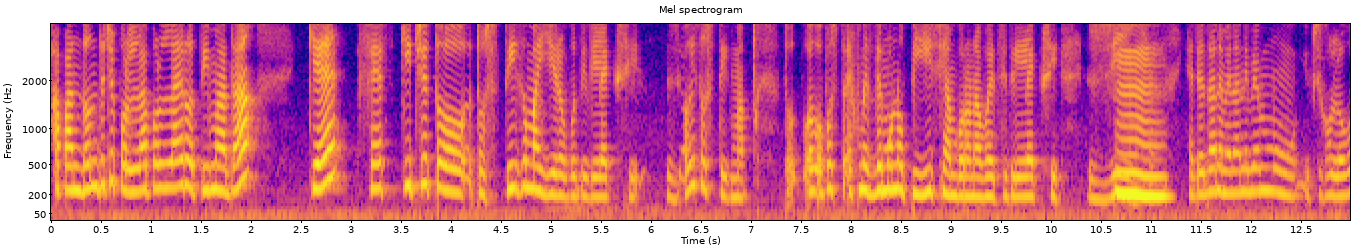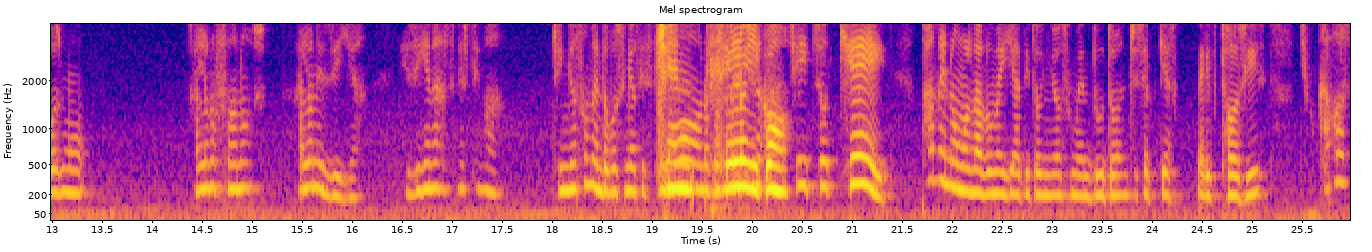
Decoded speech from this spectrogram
απαντώνται και πολλά πολλά ερωτήματα και φεύγει και το, το στίγμα γύρω από τη λέξη. ζ- Όχι το στίγμα. Το, όπως το έχουμε δαιμονοποιήσει, αν μπορώ να πω έτσι τη λέξη, ζήλια. Μμμ. Γιατί όταν εμένα είπε μου, η ψυχολόγος μου, άλλον ο φθόνος, άλλον η ζήλια. Η ζήλια είναι ένα συναίσθημα. Και νιώθουμε το πώς νιώθεις Και θυμό, είναι όπως φυσιολογικό. νιώθεις- Και it's okay. Πάμε όμως να δούμε γιατί το νιώθουμε τούτο και σε ποιες περιπτώσεις. Και μου κάπως,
